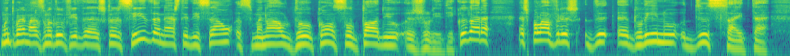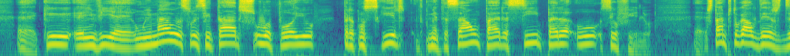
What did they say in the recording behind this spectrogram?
Muito bem, mais uma dúvida esclarecida nesta edição semanal do Consultório Jurídico. Agora, as palavras de Adelino de Seita, eh, que envia um e-mail a solicitar o apoio para conseguir documentação para si e para o seu filho. Eh, está em Portugal desde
